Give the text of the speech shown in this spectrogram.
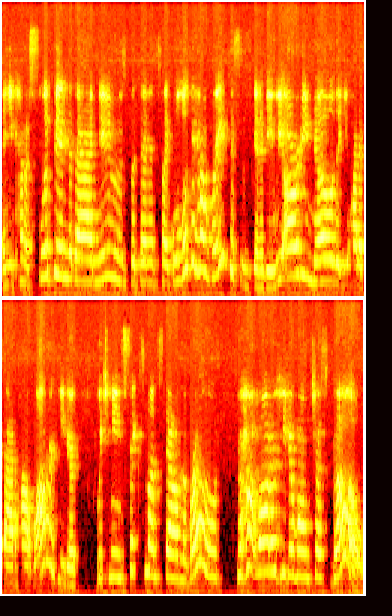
and you kind of slip in the bad news, but then it's like, well, look at how great this is going to be. We already know that you had a bad hot water heater, which means six months down the road, your hot water heater won't just go.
